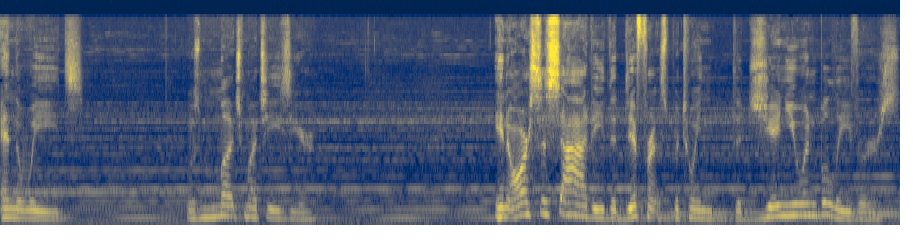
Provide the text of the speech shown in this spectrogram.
and the weeds. It was much, much easier. In our society, the difference between the genuine believers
